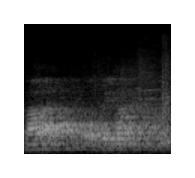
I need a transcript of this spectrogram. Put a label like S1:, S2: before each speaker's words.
S1: God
